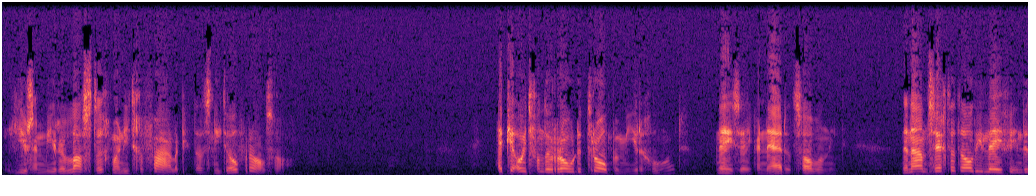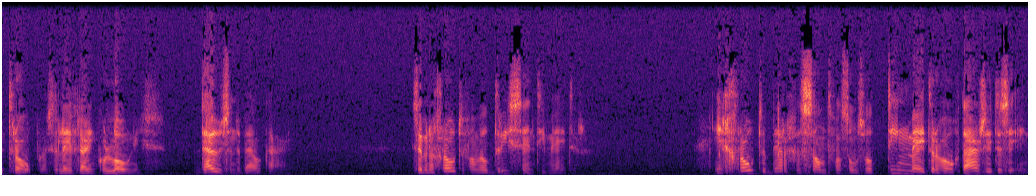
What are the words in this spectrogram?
Hier zijn mieren lastig, maar niet gevaarlijk. Dat is niet overal zo. Heb je ooit van de rode tropenmieren gehoord? Nee, zeker. Nee, dat zal wel niet. De naam zegt het al, die leven in de tropen. Ze leven daar in kolonies. Duizenden bij elkaar. Ze hebben een grootte van wel drie centimeter. In grote bergen zand van soms wel tien meter hoog, daar zitten ze in.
